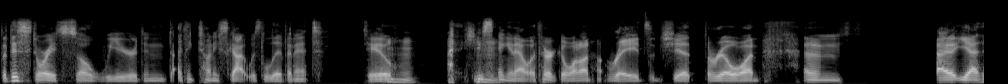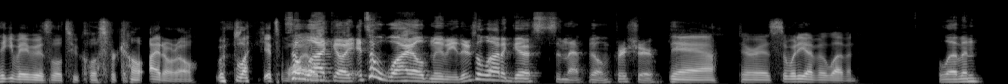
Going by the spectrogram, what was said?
But this story is so weird, and I think Tony Scott was living it too. Mhm. He's Mhm. hanging out with her, going on raids and shit. The real one, and I yeah, I think he maybe was a little too close for com- I don't know. like it's It's a lot going. It's a wild movie. There's a lot of ghosts in that film for sure. Yeah, there is. So what do you have? Eleven. Eleven.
